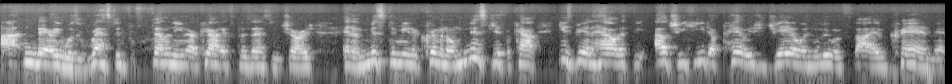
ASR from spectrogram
Ottenberry was arrested for felony narcotics possession charge and a misdemeanor criminal mischief account he's being held at the Ouachita Parish Jail in lieu of five grand, man.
